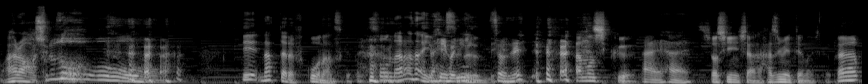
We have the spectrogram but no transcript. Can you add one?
お前ら走るぞー。ってなったら不幸なんですけど、そうならないようにするんで、ね。楽しくはいはい。初心者、初めての人が、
